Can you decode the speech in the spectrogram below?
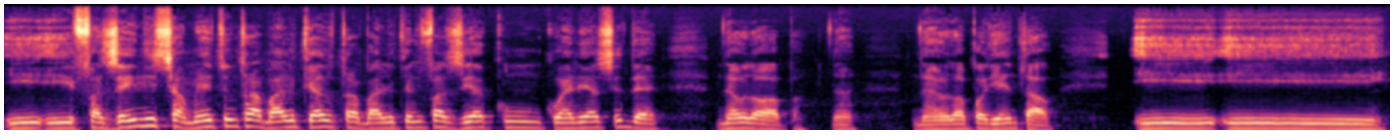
e, e fazer inicialmente um trabalho que era o trabalho que ele fazia com, com LSD na Europa, né? na Europa Oriental. E,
